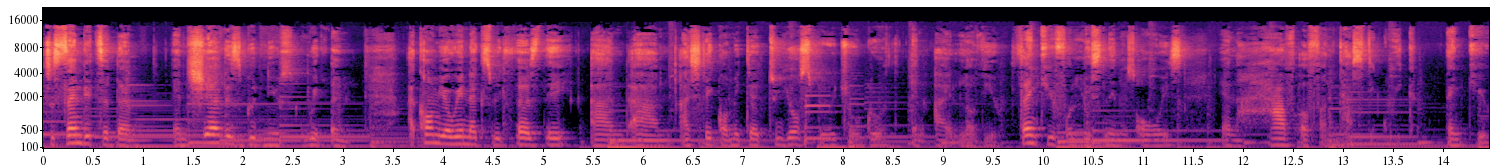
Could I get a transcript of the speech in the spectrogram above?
to send it to them and share this good news with them. I come your way next week, Thursday, and um, I stay committed to your spiritual growth and I love you. Thank you for listening as always and have a fantastic week. Thank you.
